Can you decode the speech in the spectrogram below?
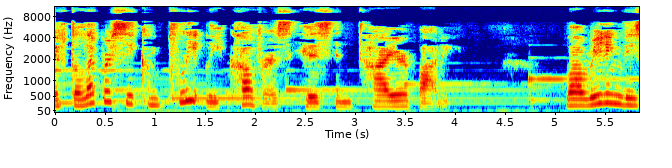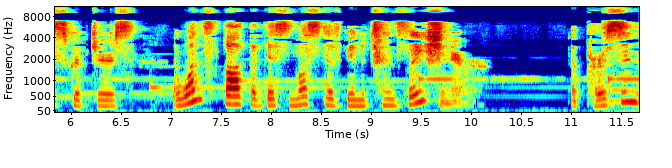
if the leprosy completely covers his entire body. While reading these scriptures, I once thought that this must have been a translation error. A person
